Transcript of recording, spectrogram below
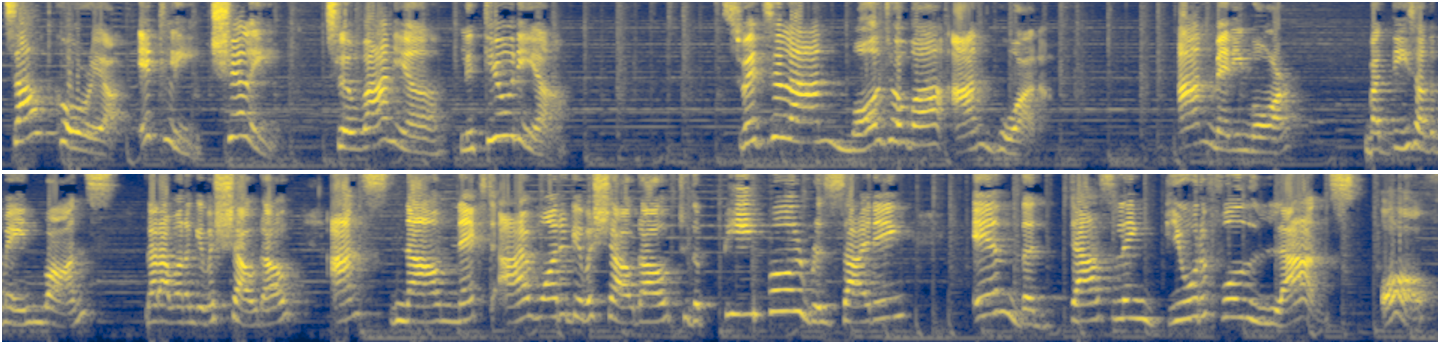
South Korea, Italy, Chile, Slovenia, Lithuania, Switzerland, Moldova, and Guyana, and many more. But these are the main ones that I want to give a shout out. And now, next, I want to give a shout out to the people residing in the dazzling, beautiful lands of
